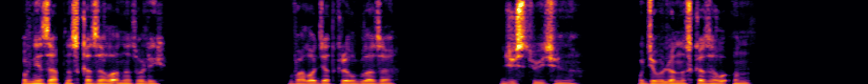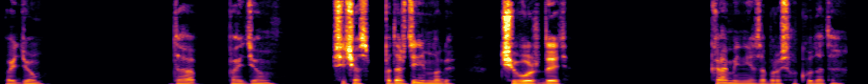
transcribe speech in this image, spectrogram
— внезапно сказал Анатолий. Володя открыл глаза. «Действительно», —— удивленно сказал он. «Пойдем?» «Да, пойдем. Сейчас, подожди немного». «Чего ждать?» «Камень я забросил куда-то.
